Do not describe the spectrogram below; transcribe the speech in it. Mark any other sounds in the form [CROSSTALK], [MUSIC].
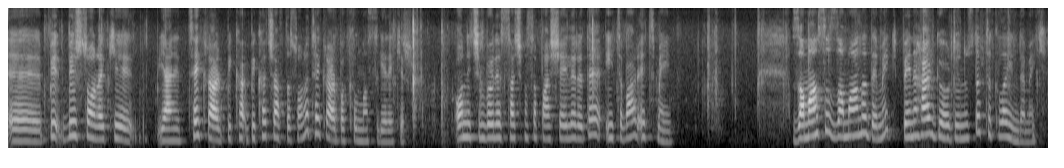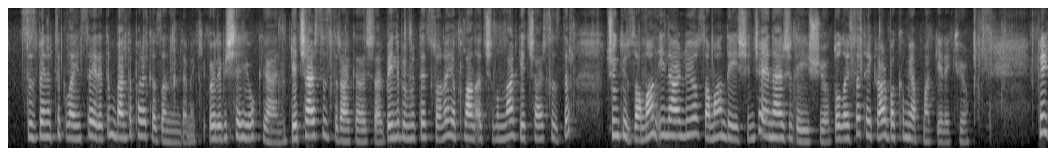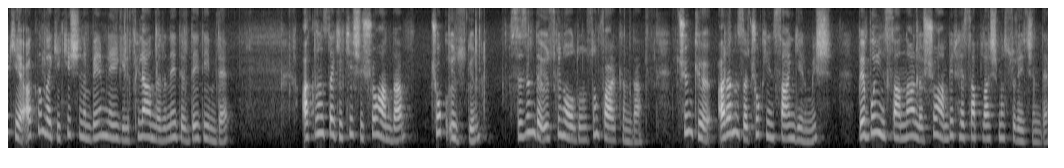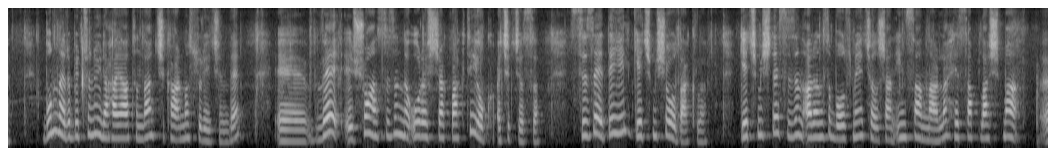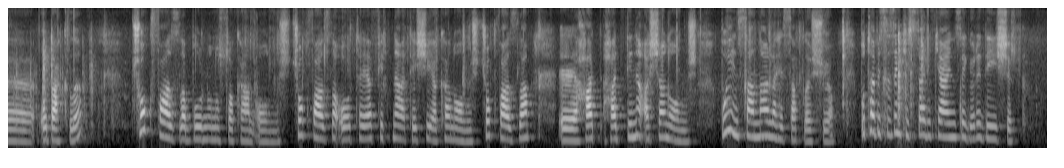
E, bir, bir sonraki yani tekrar birka, birkaç hafta sonra tekrar bakılması gerekir. Onun için böyle saçma sapan şeylere de itibar etmeyin. Zamansız zamana demek beni her gördüğünüzde tıklayın demek. Siz beni tıklayın seyredin ben de para kazanayım demek. Öyle bir şey yok yani. Geçersizdir arkadaşlar. Belli bir müddet sonra yapılan açılımlar geçersizdir. Çünkü zaman ilerliyor. Zaman değişince enerji değişiyor. Dolayısıyla tekrar bakım yapmak gerekiyor. Peki aklımdaki kişinin benimle ilgili planları nedir dediğimde aklınızdaki kişi şu anda çok üzgün. Sizin de üzgün olduğunuzun farkında. Çünkü aranıza çok insan girmiş ve bu insanlarla şu an bir hesaplaşma sürecinde. Bunları bütünüyle hayatından çıkarma sürecinde ee, ve e, şu an sizinle uğraşacak vakti yok açıkçası. Size değil geçmişe odaklı. Geçmişte sizin aranızı bozmaya çalışan insanlarla hesaplaşma e, odaklı çok fazla burnunu sokan olmuş, çok fazla ortaya fitne ateşi yakan olmuş, çok fazla e, had, haddini aşan olmuş. Bu insanlarla hesaplaşıyor. Bu tabi sizin kişisel hikayenize göre değişir.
